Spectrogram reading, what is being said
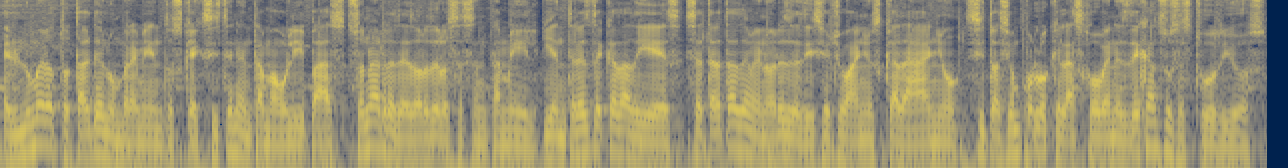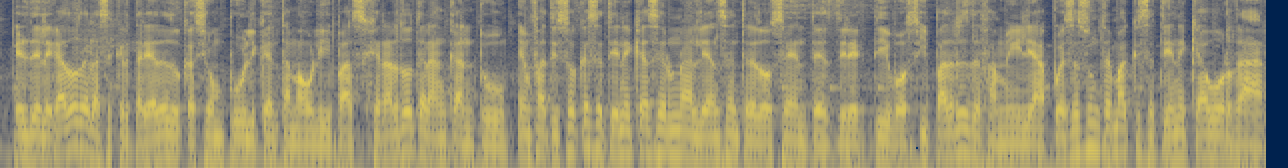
El número total de alumbramientos que existen en Tamaulipas son alrededor de los 60.000 y en 3 de cada 10 se trata de menores de 18 años cada año, situación por lo que las jóvenes dejan sus estudios. El delegado de la Secretaría de Educación Pública en Tamaulipas, Gerardo Terán Cantú, enfatizó que se tiene que hacer una alianza entre docentes, directivos y padres de familia, pues es un tema que se tiene que abordar.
